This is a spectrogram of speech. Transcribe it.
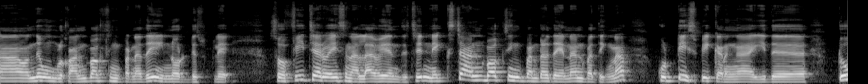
நான் வந்து உங்களுக்கு அன்பாக்சிங் பண்ணது இன்னொரு டிஸ்பிளே ஸோ ஃபீச்சர் வைஸ் நல்லாவே இருந்துச்சு. நெக்ஸ்ட் அன்பாக்சிங் பண்ணுறது என்னன்னு பார்த்தீங்கன்னா குட்டி ஸ்பீக்கருங்க இது டூ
